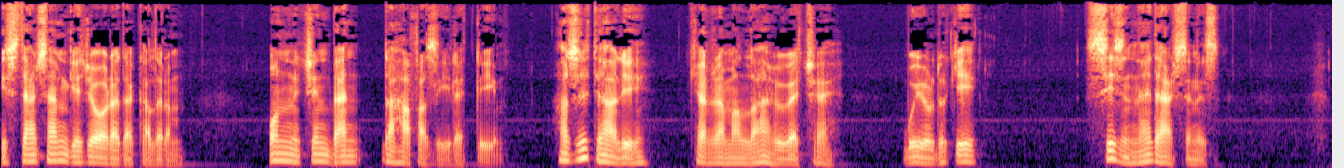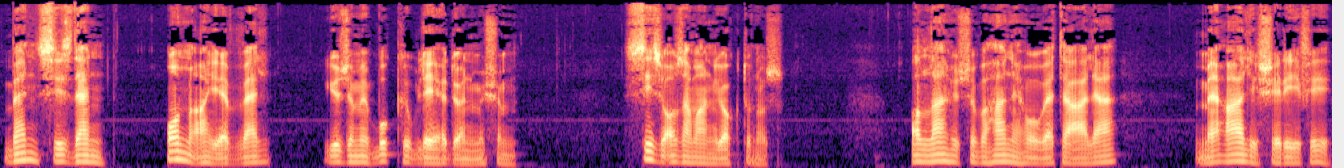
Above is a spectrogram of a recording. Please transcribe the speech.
İstersem gece orada kalırım. Onun için ben daha faziletliyim. Hazreti Ali kerremallahu veçe buyurdu ki siz ne dersiniz? Ben sizden on ay evvel yüzümü bu kıbleye dönmüşüm. Siz o zaman yoktunuz. Allahü Sübhanehu ve Teala meali şerifi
